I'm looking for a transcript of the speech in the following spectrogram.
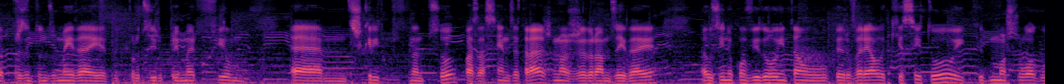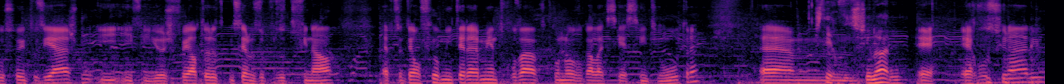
apresentou-nos uma ideia de produzir o primeiro filme um, descrito por Fernando Pessoa, quase há 100 anos atrás, nós adorámos a ideia. A usina convidou então o Pedro Varela, que aceitou e que demonstrou logo o seu entusiasmo, e enfim, hoje foi a altura de conhecermos o produto final. É, portanto, é um filme inteiramente rodado com o novo Galaxy S21 Ultra. Um, Isto é revolucionário. É, é revolucionário.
